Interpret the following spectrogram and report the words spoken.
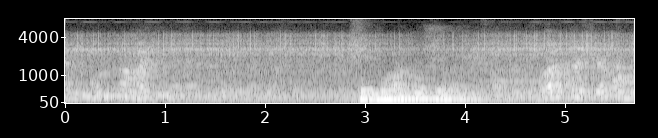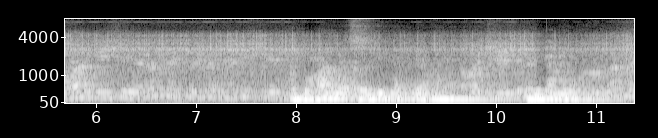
Yani onun amacı ne? Şey buhar taşıyor. Buhar taşıyor ama buhar bir işe yaramıyor hocam. Yani hiçbir yere- Buharla çevrim yapıyor ama Ama Dinamo. değil, borularla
